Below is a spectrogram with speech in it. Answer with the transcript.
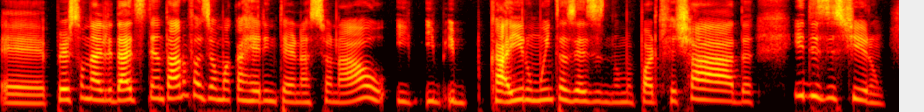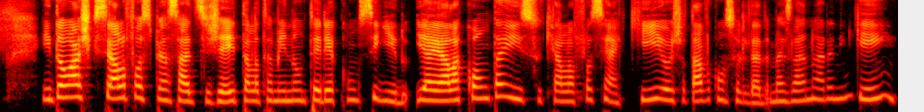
é, personalidades tentaram fazer uma carreira internacional e, e, e, caíram muitas vezes numa porta fechada e desistiram. Então, acho que se ela fosse pensar desse jeito, ela também não teria conseguido. E aí ela conta isso, que ela falou assim, aqui eu já estava consolidada, mas lá não era ninguém.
